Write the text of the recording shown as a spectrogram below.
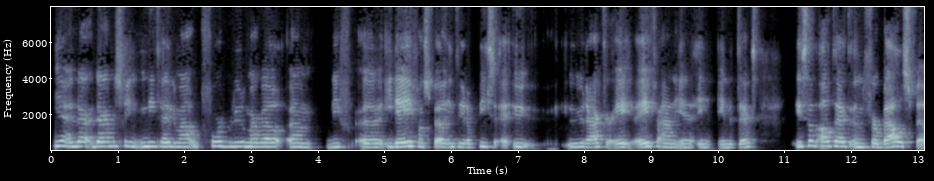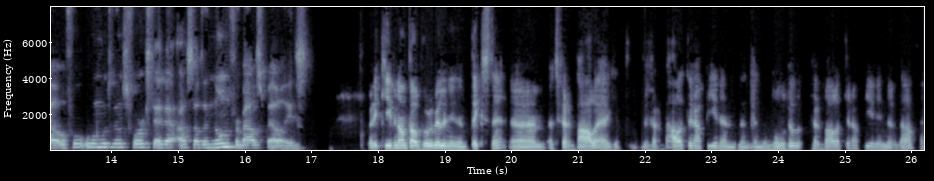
Ja, en daar, daar misschien niet helemaal op voortbeduren, maar wel um, die uh, ideeën van spel in therapie. U, u raakt er e even aan in, in, in de tekst. Is dat altijd een verbaal spel? Of hoe, hoe moeten we ons voorstellen als dat een non-verbaal spel is? Wel, ik geef een aantal voorbeelden in een tekst. Hè. Uh, het verbale, je hebt de verbale therapieën en de, en de non-verbale therapieën, inderdaad. Hè.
